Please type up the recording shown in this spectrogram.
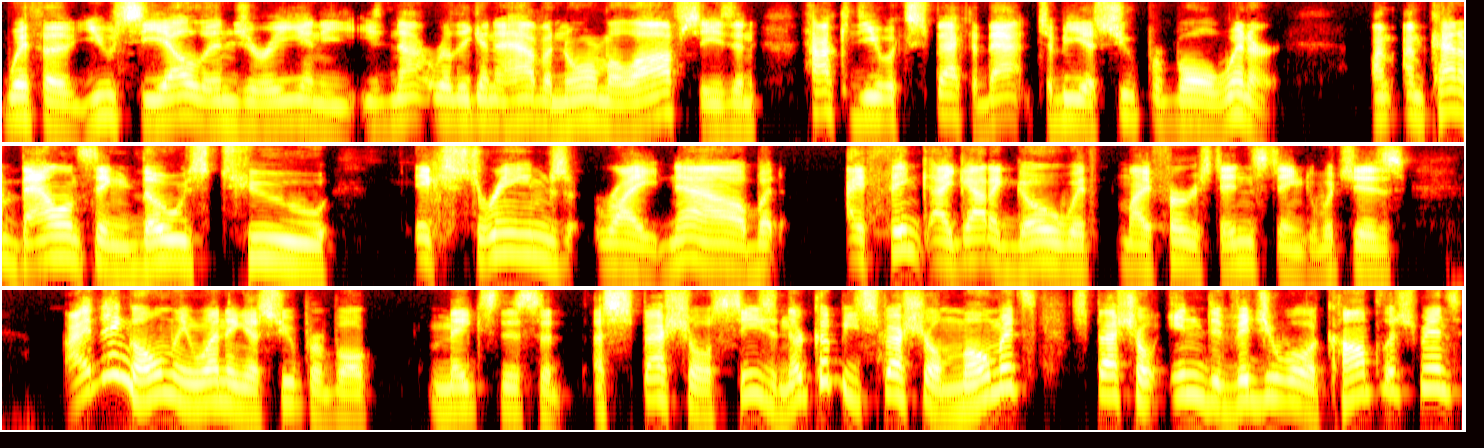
with a UCL injury, and he, he's not really going to have a normal offseason. How could you expect that to be a Super Bowl winner? I'm, I'm kind of balancing those two extremes right now, but I think I got to go with my first instinct, which is I think only winning a Super Bowl makes this a, a, special season. There could be special moments, special individual accomplishments,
